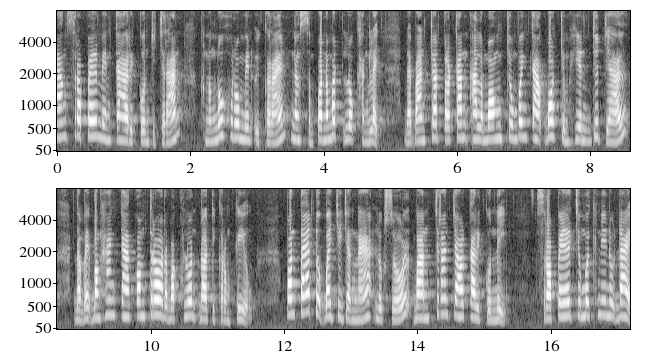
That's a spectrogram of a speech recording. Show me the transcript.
ឡើងស្របពេលមានការរិះគន់ជាច្រើនក្នុងនោះរួមមានអ៊ុយក្រែននិងសម្ព័ន្ធមិត្តលោកខាងលិចដែលបានចាត់ប្រកាន់អាល្លឺម៉ង់ជុំវិញការបោះជំហានយឺតយ៉ាវដើម្បីបង្ហាញការគ្រប់គ្រងរបស់ខ្លួនដល់ទីក្រុងគៀវប៉ុន្តែទោះបីជាយ៉ាងណាលោកសូលបានច្រានចោលការរិះគន់នេះស្របពេលជាមួយគ្នានោះដែរ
